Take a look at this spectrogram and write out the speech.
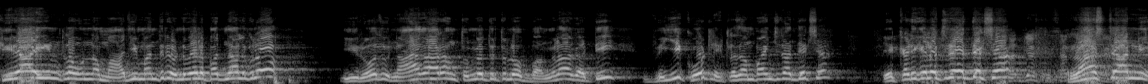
కిరాయి ఇంట్లో ఉన్న మాజీ మంత్రి రెండు వేల పద్నాలుగులో ఈరోజు నాగారం తుంగతుర్తిలో బంగ్లా కట్టి వెయ్యి కోట్లు ఎట్లా సంపాదించిన అధ్యక్ష? ఎక్కడికి వెళ్ళి అధ్యక్ష? రాష్ట్రాన్ని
